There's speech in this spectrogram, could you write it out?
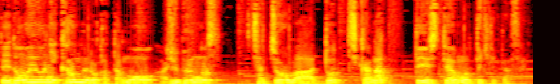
で、同様に幹部の方も、はい自分の社長はどっちかなっていう視点を持ってきてください。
